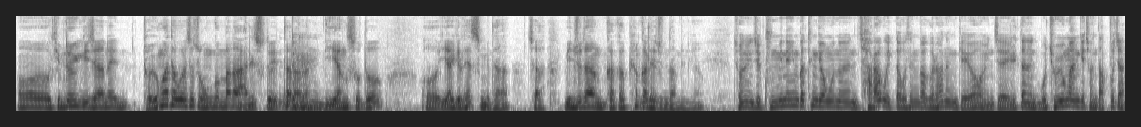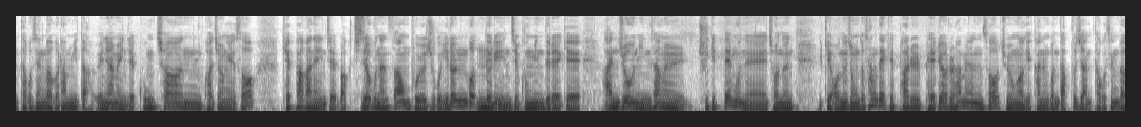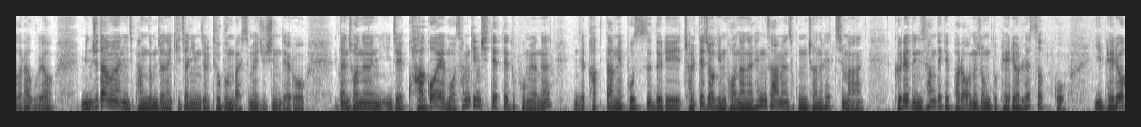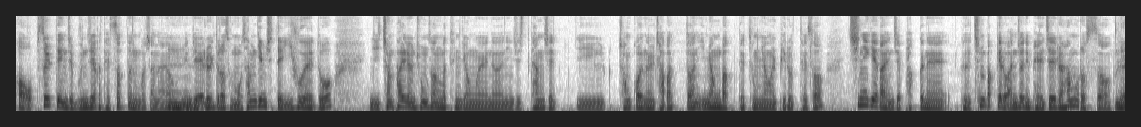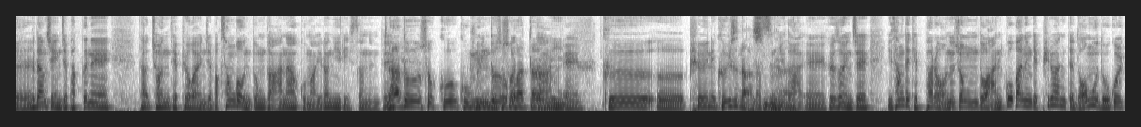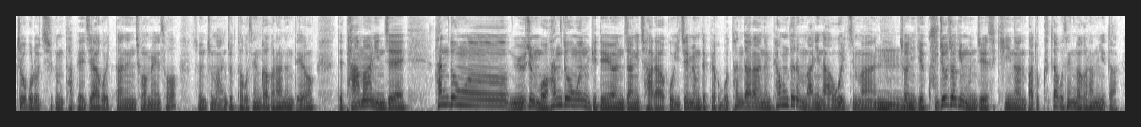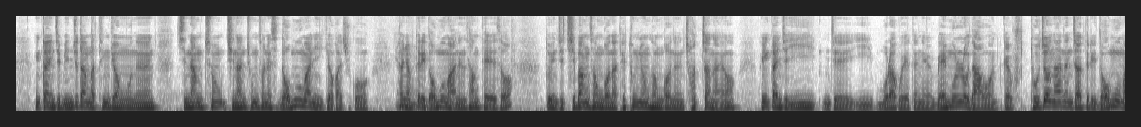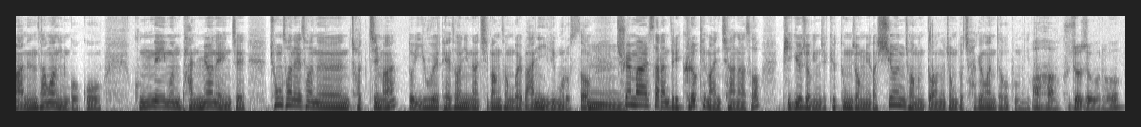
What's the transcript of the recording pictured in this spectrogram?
어 김동윤 기자는 조용하다고 해서 좋은 것만은 아닐 수도 있다라는 뉘앙스도 어 이야기를 했습니다. 자 민주당 각각 평가를 해준다면요. 저는 이제 국민의힘 같은 경우는 잘하고 있다고 생각을 하는 게요. 이제 일단은 뭐 조용한 게 전 나쁘지 않다고 생각을 합니다. 왜냐하면 이제 공천 과정에서 개파 간에 이제 막 지저분한 싸움 보여주고 이런 것들이 음. 이제 국민들에게 안 좋은 인상을 주기 때문에 저는 이렇게 어느 정도 상대 개파를 배려를 하면서 조용하게 가는 건 나쁘지 않다고 생각을 하고요. 민주당은 이제 방금 전에 기자님들 두 분 말씀해 주신 대로 일단 저는 이제 과거에 뭐 삼김 시대 때도 보면은 이제 각 당의 보스들이 절대적인 권한을 행사하면서 공천을 했지만 그래 도 이제 상대 개파를 어느 정도 배려를 했었고 이 배려가 없을 때 이제 문제가 됐었던 거잖아요. 음. 이제 예를 들어서 뭐 삼김 시대 이후에도 2008년 총선 같은 경우에는 이제 당시에 이 정권을 잡았던 이명박 대통령을 비롯해서 친이계가 이제 박근혜 그 친박계를 완전히 배제를 함으로써 네. 그 당시에 이제 박근혜 다- 전 대표가 이제 막 선거 운동도 안 하고 막 이런 일이 있었는데 나도 속고 국민도 속았다는 예. 이그 어, 표현이 거기서 나왔습니다. 맞습니다. 예. 그래서 이제 이 상대 개파를 어느 정도 안고 가는 게 필요한데 너무 노골적으로 지금 다 배제하고 있다는 점에서 저는 좀 안 좋다고 생각을 하는데요. 근데 다만 이제 한동훈 요즘 뭐 한동훈 비대위원장이 잘하고 이재명 대표가 못한다라는 평들은 많이 나오고 있지만 음. 전 이게 구조적인 문제에서 기인하는 바도 크다고 생각을 합니다. 그러니까 이제 민주당 같은 경우는 지난 총 지난 총선에서 너무 많이 이겨가지고 현역들이 너무 많은 상태에서 또 이제 지방선거나 대통령 선거는 졌잖아요. 그러니까 이제 이 이제 이 뭐라고 해야 되나요? 매물로 나온 그러니까 후- 도전하는 자들이 너무 많은 상황인 거고 국내임은 반면에 이제 총선에서는 졌지만 또 이후에 대선이나 지방선거에 많이 이김으로써 음. 출마할 사람들이 그렇게 많지 않아서 비교적 이제 교통 정리가 쉬운 점은 또 어느 정도 작용한다고 봅니다. 아하 구조적으로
